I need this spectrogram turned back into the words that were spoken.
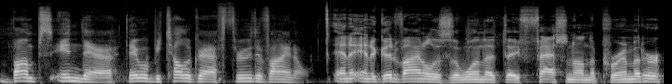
bumps in there, they will be telegraphed through the vinyl. And a, and a good vinyl is the one that they fasten on the perimeter.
